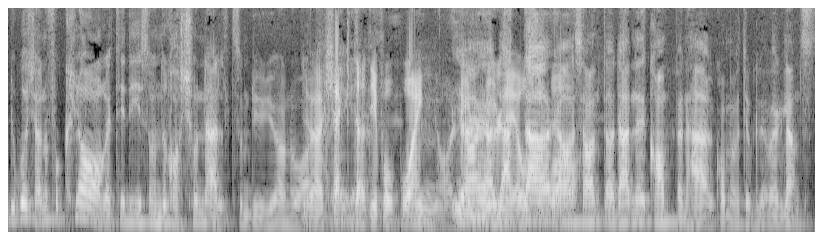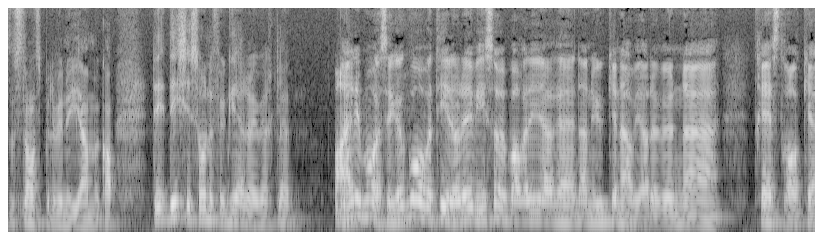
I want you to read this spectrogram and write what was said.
du går ikke an å forklare til de sånn rasjonelt som du gjør nå. det er kjekt at de får poeng, og 0-0 Ja, ja, er også bra. ja, sant, og denne kampen her kommer vi til å glemme. Snart spiller vi ny hjemmekamp. Det, det er ikke sånn det fungerer i virkeligheten. Nei, de må sikkert gå over tid, og det viser jo bare de der, eh, den uken her vi hadde vunnet tre strake,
